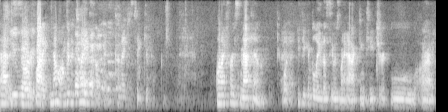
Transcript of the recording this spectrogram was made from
That You is so married funny. No, I'm going to tell you something. Can I just take your back? When I first met him, well, if you can believe this, he was my acting teacher. Ooh, all right.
